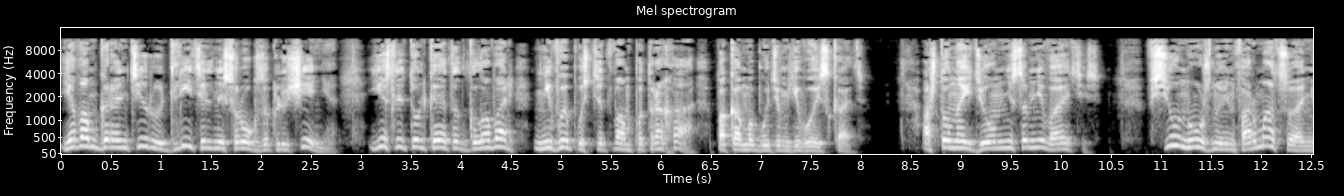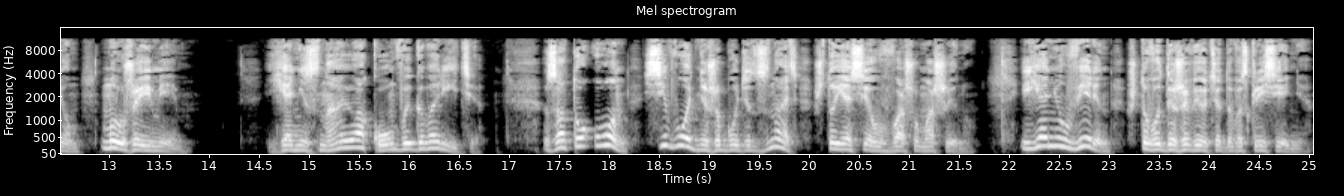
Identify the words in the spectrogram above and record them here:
Я вам гарантирую длительный срок заключения, если только этот главарь не выпустит вам потроха, пока мы будем его искать. А что найдем, не сомневайтесь. Всю нужную информацию о нем мы уже имеем. Я не знаю, о ком вы говорите. Зато он сегодня же будет знать, что я сел в вашу машину. И я не уверен, что вы доживете до воскресенья.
